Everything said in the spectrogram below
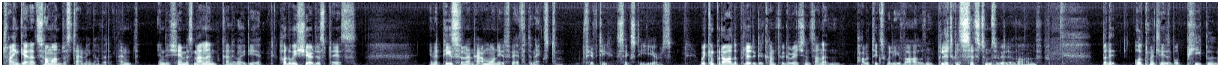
try and get at some understanding of it, and in the Seamus Mallon kind of idea, how do we share this place in a peaceful and harmonious way for the next 50, 60 years? We can put all the political configurations on it, and politics will evolve, and political systems will evolve. But it ultimately is about people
